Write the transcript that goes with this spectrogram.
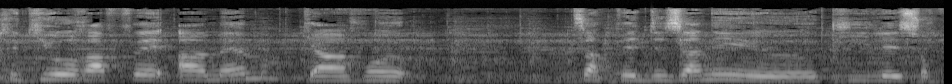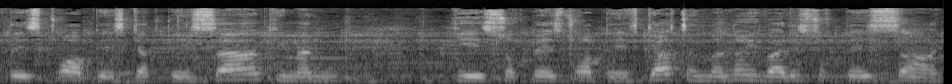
Ce qui aura fait un même, car euh, ça fait des années euh, qu'il est sur PS3, PS4, PS5, qui est sur PS3, PS4, et maintenant il va aller sur PS5.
